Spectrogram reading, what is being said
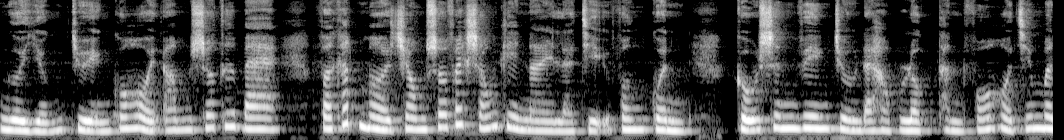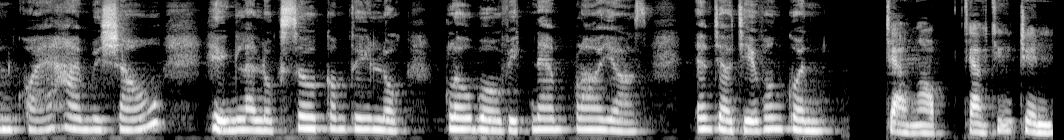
người dẫn chuyện của hồi âm số thứ ba và khách mời trong số phát sóng kỳ này là chị Vân Quỳnh, cựu sinh viên trường Đại học Luật Thành phố Hồ Chí Minh khóa 26, hiện là luật sư công ty luật Global Việt Nam Lawyers. Em chào chị Vân Quỳnh. Chào Ngọc, chào chương trình.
